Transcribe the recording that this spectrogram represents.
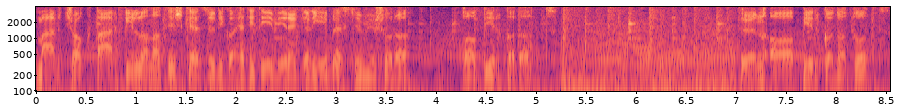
Már csak pár pillanat és kezdődik a heti tévé reggeli ébresztő műsora, a Pirkadat. Ön a Pirkadatot,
